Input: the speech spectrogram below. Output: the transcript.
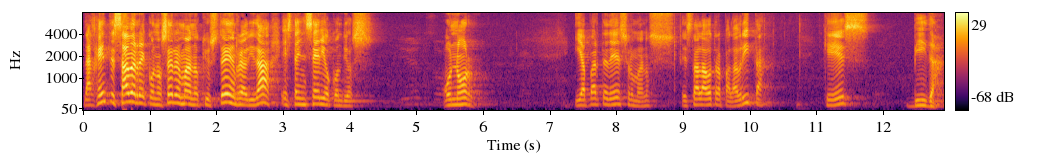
La gente sabe reconocer, hermano, que usted en realidad está en serio con Dios. Honor. Y aparte de eso, hermanos, está la otra palabrita, que es vida.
